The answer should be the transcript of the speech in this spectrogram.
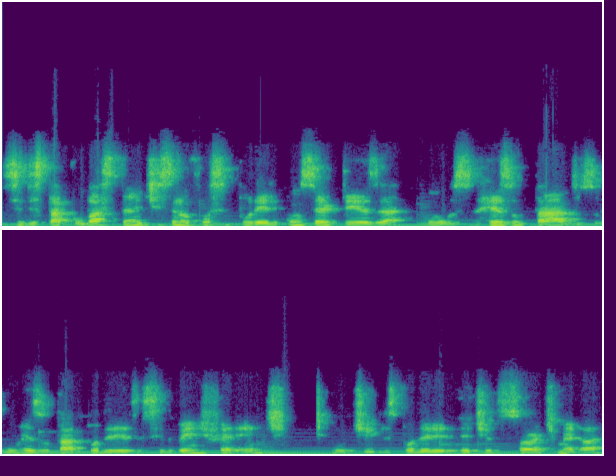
se destacou bastante. Se não fosse por ele, com certeza os resultados, o resultado poderia ter sido bem diferente. O Tigres poderia ter tido sorte melhor.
